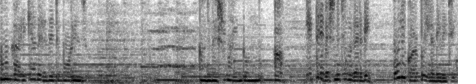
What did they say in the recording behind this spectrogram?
അവൻ കഴിക്കാതെ എഴുതിട്ട് പോയഞ്ചു അവന് വിഷമായി തോന്നുന്നു. ആ ഇത്തിരി വിഷമിച്ചെന്ന് കരുതി ഒരു കുഴപ്പമില്ല ദേവിച്ച്.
